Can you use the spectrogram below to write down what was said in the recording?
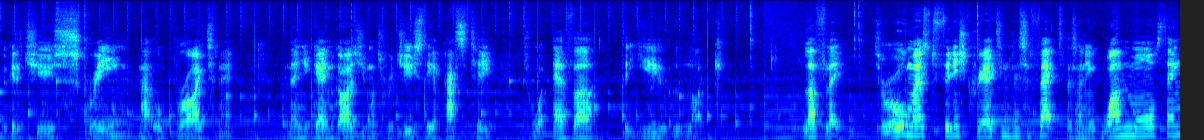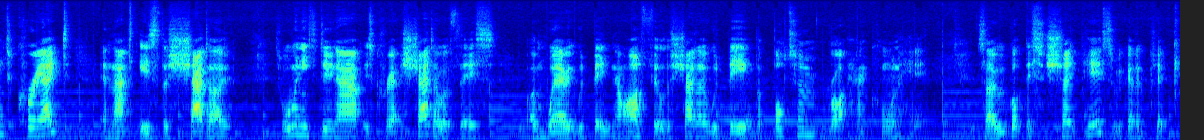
we're going to choose screen. And that will brighten it. And then again, guys, you want to reduce the opacity to whatever that you like. Lovely. So we're almost finished creating this effect. There's only one more thing to create, and that is the shadow. So what we need to do now is create a shadow of this and where it would be. Now I feel the shadow would be at the bottom right hand corner here. So we've got this shape here, so we're going to click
